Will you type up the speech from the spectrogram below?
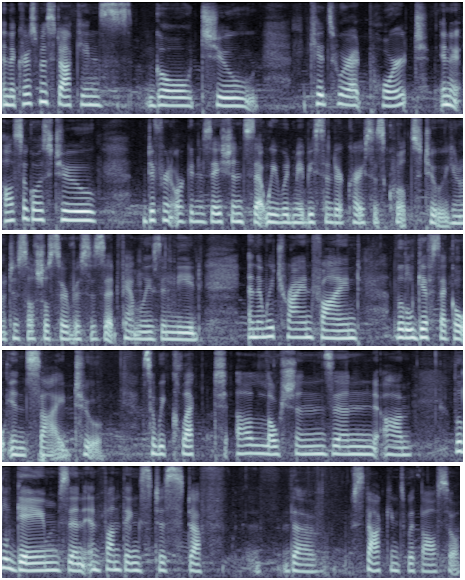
And the Christmas stockings go to kids who are at port, and it also goes to different organizations that we would maybe send our crisis quilts to, you know, to social services that families in need. And then we try and find little gifts that go inside too. So we collect uh, lotions and um, little games and, and fun things to stuff the stockings with also.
